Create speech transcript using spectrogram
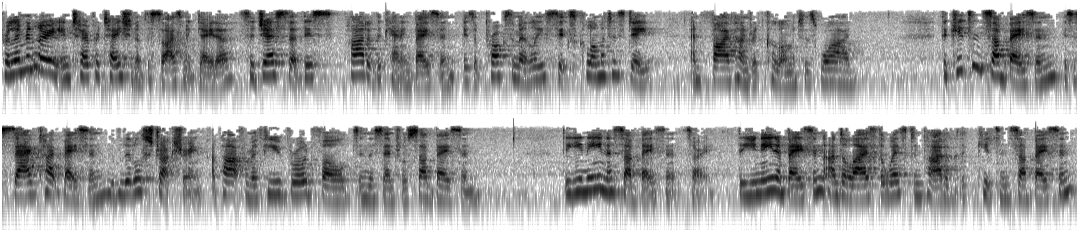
Preliminary interpretation of the seismic data suggests that this part of the Canning Basin is approximately 6 kilometres deep and 500 kilometres wide. The Kidson Subbasin is a sag-type basin with little structuring apart from a few broad folds in the central subbasin. The Yeneena subbasin, sorry, the Yeneena Basin underlies the western part of the Kidson Subbasin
